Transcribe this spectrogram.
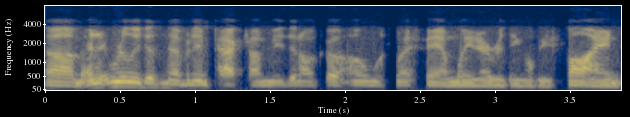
Um, and it really doesn't have an impact on me. Then I'll go home with my family and everything will be fine.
